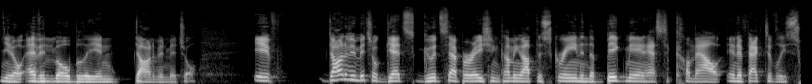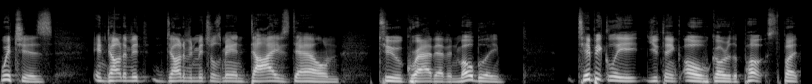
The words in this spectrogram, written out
you know, Evan Mobley and Donovan Mitchell. If Donovan Mitchell gets good separation coming off the screen and the big man has to come out and effectively switches, and Donovan, Donovan Mitchell's man dives down to grab Evan Mobley, typically you think, oh, go to the post, but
